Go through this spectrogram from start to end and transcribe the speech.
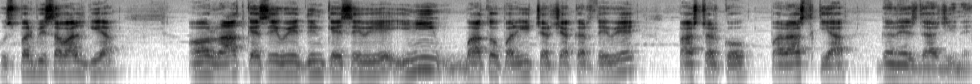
उस पर भी सवाल किया। और रात कैसे हुए दिन कैसे हुए इन्हीं बातों पर ही चर्चा करते हुए पास्टर को परास्त किया गणेश दास जी ने।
